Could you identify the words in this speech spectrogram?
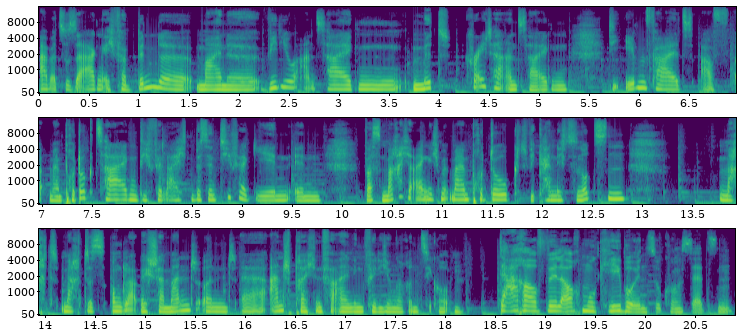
Aber zu sagen, ich verbinde meine Videoanzeigen mit Creator-Anzeigen, die ebenfalls auf mein Produkt zeigen, die vielleicht ein bisschen tiefer gehen in, was mache ich eigentlich mit meinem Produkt, wie kann ich es nutzen macht, macht es unglaublich charmant und äh, ansprechend, vor allen Dingen für die jüngeren Zielgruppen. Darauf will auch Mokebo in Zukunft setzen.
